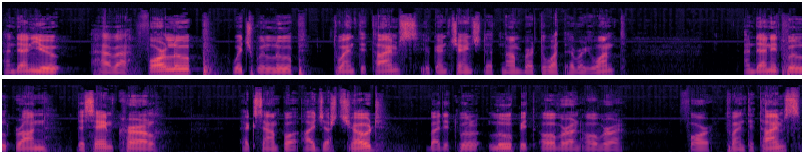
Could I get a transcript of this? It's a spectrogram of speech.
And then you have a for loop which will loop 20 times. You can change that number to whatever you want. And then it will run the same curl example I just showed, but it will loop it over and over for 20 times.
